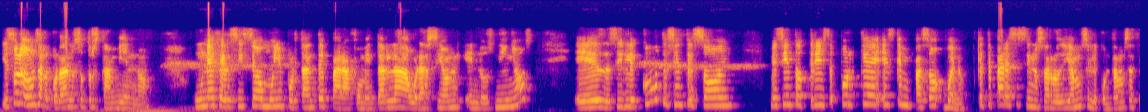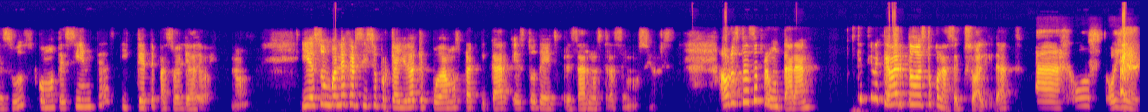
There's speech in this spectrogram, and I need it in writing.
Y eso lo debemos recordar nosotros también, ¿no? Un ejercicio muy importante para fomentar la oración en los niños es decirle, ¿cómo te sientes hoy? Me siento triste, ¿por qué? Es que me pasó, bueno, ¿qué te parece si nos arrodillamos y le contamos a Jesús cómo te sientes y qué te pasó el día de hoy, ¿no? Y es un buen ejercicio porque ayuda a que podamos practicar esto de expresar nuestras emociones. Ahora ustedes se preguntarán, ¿qué tiene que ver todo esto con la sexualidad? Ah, justo, oye,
